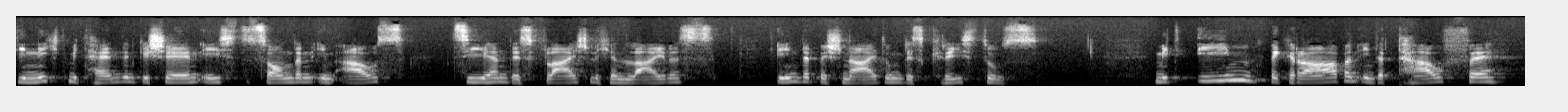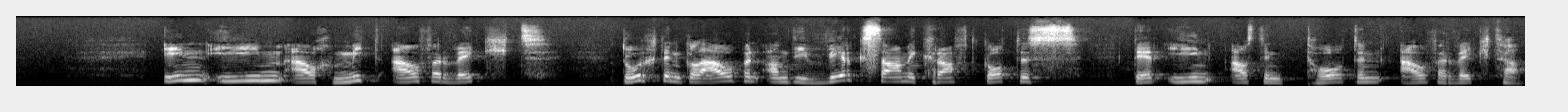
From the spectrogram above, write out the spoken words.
die nicht mit Händen geschehen ist, sondern im Ausziehen des fleischlichen Leibes in der Beschneidung des Christus. Mit ihm begraben in der Taufe, in ihm auch mit auferweckt durch den Glauben an die wirksame Kraft Gottes, der ihn aus den Toten auferweckt hat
